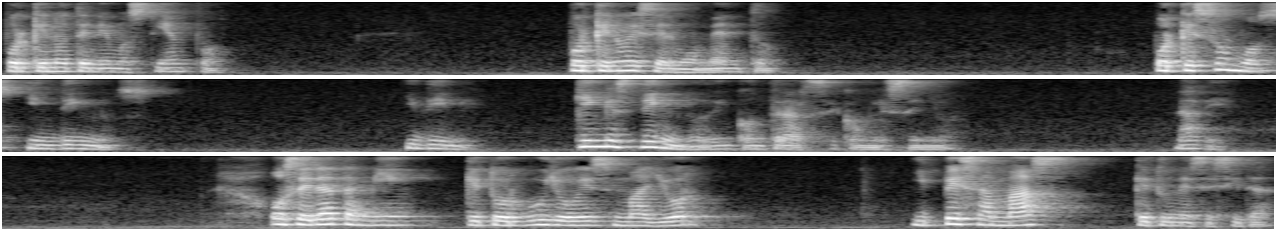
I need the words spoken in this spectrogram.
Porque no tenemos tiempo, porque no es el momento, porque somos indignos. Y dime, ¿Quién es digno de encontrarse con el Señor? Nadie. ¿O será también que tu orgullo es mayor y pesa más que tu necesidad?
